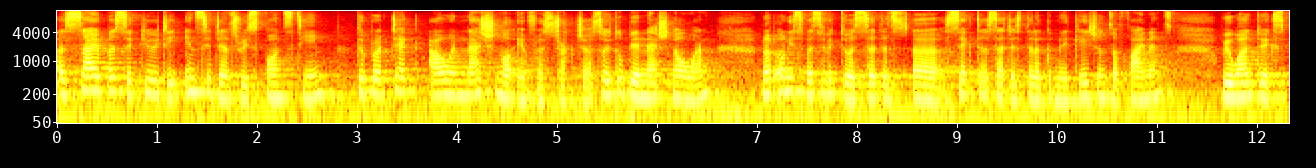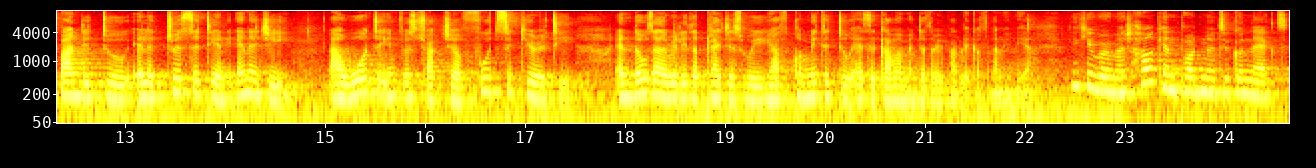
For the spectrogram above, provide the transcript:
a cybersecurity incident response team to protect our national infrastructure. So it will be a national one, not only specific to a certain uh, sector such as telecommunications or finance. We want to expand it to electricity and energy, our water infrastructure, food security, and those are really the pledges we have committed to as a government of the Republic of Namibia. Thank you very much. How can Partner to Connect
